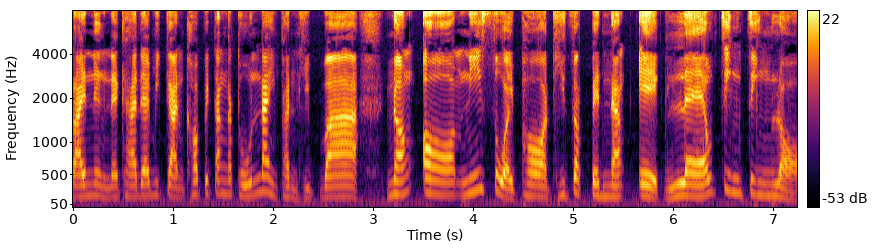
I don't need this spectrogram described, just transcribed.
รายหนึ่งนะคะ ได้มีการเข้าไปตั้งกระทู้ในพันทิปว่า น้องออมนี่สวยพอที่จะเป็นนางเอกแล้วจริงๆหรอ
